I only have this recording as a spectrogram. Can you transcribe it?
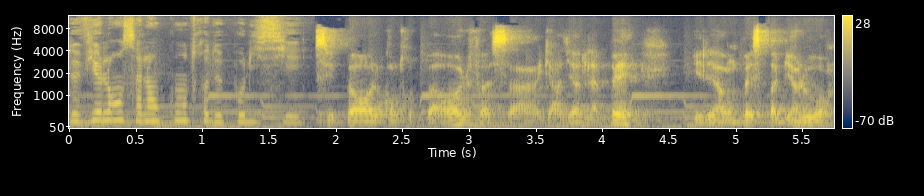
de violences à l'encontre de policiers. C'est parole contre parole face à un gardien de la paix. Et là, on pèse pas bien lourd.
